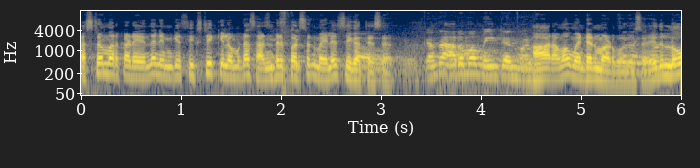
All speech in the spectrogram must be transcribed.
ಕಸ್ಟಮರ್ ಕಡೆಯಿಂದ ನಿಮಗೆ sixty kilometres hundred percent mileage ಸಿಗುತ್ತೆ ಸರ್ ಅಂದ್ರೆ ಆರಾಮಾಗಿ ಮೇಂಟೈನ್ ಮಾಡಿ ಆರಾಮಾಗಿ ಮೇಂಟೈನ್ ಮಾಡ್ಬೋದು ಸರ್ ಇದು ಲೋ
